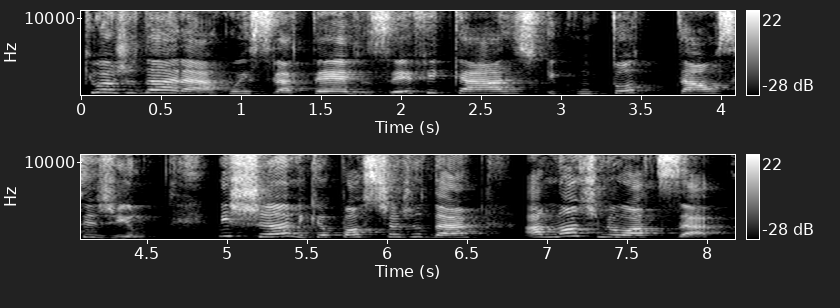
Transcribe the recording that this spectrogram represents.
que o ajudará com estratégias eficazes e com total sigilo. Me chame que eu posso te ajudar. Anote meu WhatsApp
